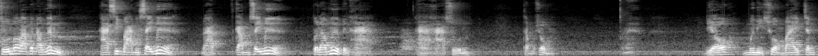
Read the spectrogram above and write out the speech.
ศูนย์เพราะว่าเพิ่นเอาเงินหาสิบาทนี่ใส่มือนะครับกำใส่มือเพิ่นเอามือเป็นหาหาหาศูนย์ท่านผู้ชม เดี๋ยวมือนี้ช่วงบ่ายจังไป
